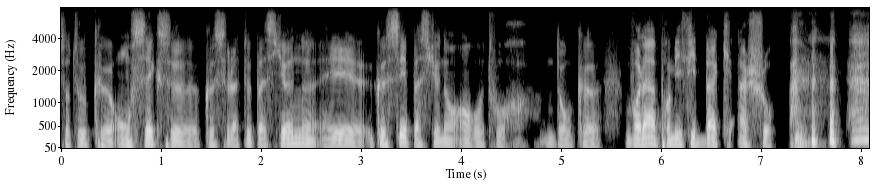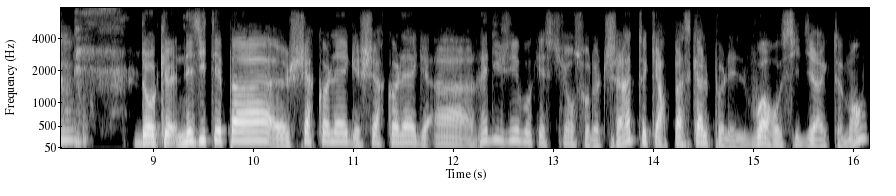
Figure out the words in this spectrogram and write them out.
surtout qu'on sait que, cela te passionne et que c'est passionnant en retour. Donc voilà un premier feedback à chaud. Donc, n'hésitez pas, chers collègues et chers collègues, à rédiger vos questions sur le chat, car Pascal peut les voir aussi directement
